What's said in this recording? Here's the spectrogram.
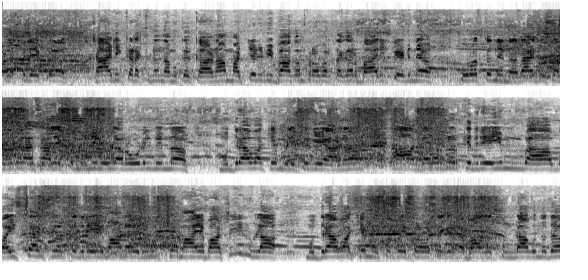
വളപ്പിലേക്ക് ചാടിക്കിടക്കുന്നത് നമുക്ക് കാണാം. മറ്റൊരു വിഭാഗം പ്രവർത്തകർ ബാരിക്കേഡിന് പുറത്തുനിന്ന് അതായത് സർവകലാശാലയ്ക്ക് മുന്നിലുള്ള റോഡിൽ നിന്ന് മുദ്രാവാക്യം വിളിക്കുകയാണ്. ഗവർണർക്കെതിരെയും വൈസ് ചാൻസലർക്കെതിരെയുമാണ് രൂക്ഷമായ ഭാഷയിലുള്ള മുദ്രാവാക്യം എസ് എഫ് ഐ പ്രവർത്തകരുടെ ഭാഗത്തുണ്ടാകുന്നത്.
